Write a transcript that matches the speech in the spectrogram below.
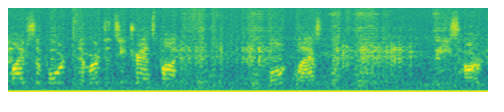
Life support and emergency transponder. Won't last. Please hurry.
